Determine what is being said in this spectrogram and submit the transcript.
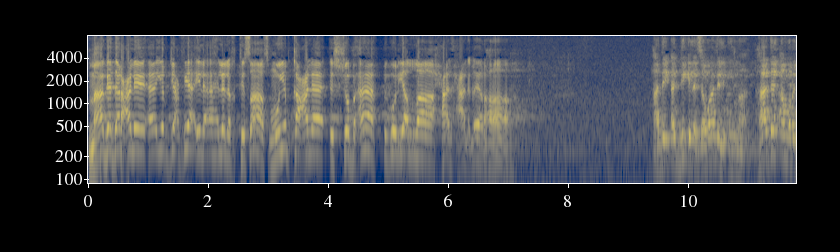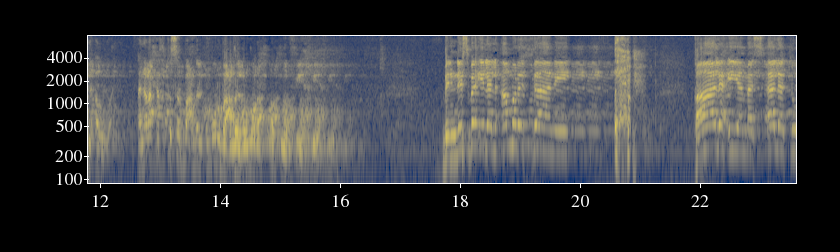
ما قدر عليه يرجع فيها إلى أهل الاختصاص مو يبقى على الشبهة؟ يقول يلا حال حال غيرها. هذا يؤدي إلى زوال الإيمان. هذا الأمر الأول. أنا راح أختصر بعض الأمور وبعض الأمور راح أطلب فيها. بالنسبة إلى الأمر الثاني قال هي مسألة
